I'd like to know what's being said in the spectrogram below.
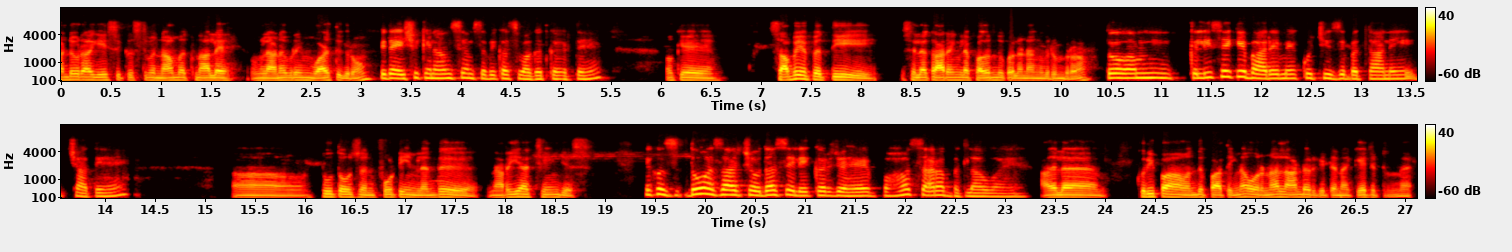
ஆண்டவராகிய இயேசு கிறிஸ்துவின் நாமத்தினாலே உங்களை அனைவரையும் வாழ்த்துகிறோம் पिता यीशु के नाम से हम सभी का स्वागत करते हैं ஓகே சபையை பத்தி சில காரியங்களை பகிர்ந்து கொள்ள நாங்க விரும்புறோம் तो हम कलीसे के बारे में कुछ चीजें बताने चाहते हैं டூ தௌசண்ட் ஃபோர்டீன்ல இருந்து நிறைய சேஞ்சஸ் देखो 2014 से लेकर जो है बहुत सारा बदलाव हुआ है அதுல குறிப்பா வந்து பாத்தீங்கன்னா ஒரு நாள் ஆண்டவர் கிட்ட நான் கேட்டுட்டு இருந்தேன்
